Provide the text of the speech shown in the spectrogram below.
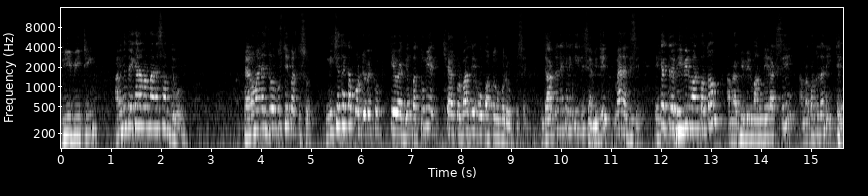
ভিবিটি আমি কিন্তু এখানে আবার মাইনাস হাফ দেবো। কেন মাইনাস দেবো বুঝতেই পারতেছো? নিচে থাকা পর্যবেক্ষক কেউ একজন বা তুমি খেয়াল করবা যে ও কত উপরে উঠতেছে। যার জন্য এখানে কি দিছি আমি? জি মাইনাস দিছি। এক্ষেত্রে ভিবির মান কত? আমরা ভিবির মান দিয়ে রাখছি। আমরা কত জানি? টেন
